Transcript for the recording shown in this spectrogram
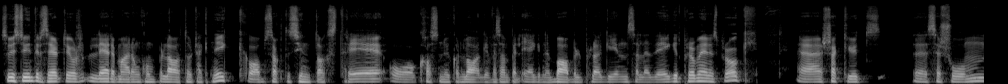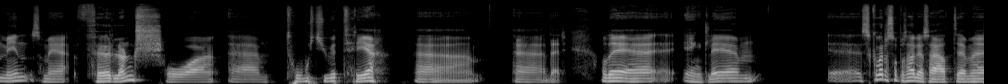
Så hvis du er interessert i å lære mer om kompilatorteknikk og abstrakte syntakstre, og hvordan du kan lage f.eks. egne Babel-plugins eller et eget programmeringsspråk, eh, sjekk ut sesjonen min, som er før lunsj, og eh, 2.23 eh, eh, der. Og det er egentlig eh, Skal være såpass ærlig å si at det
